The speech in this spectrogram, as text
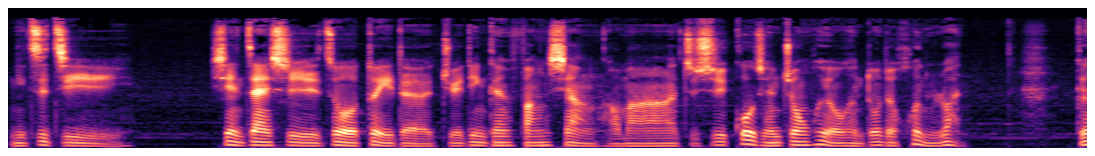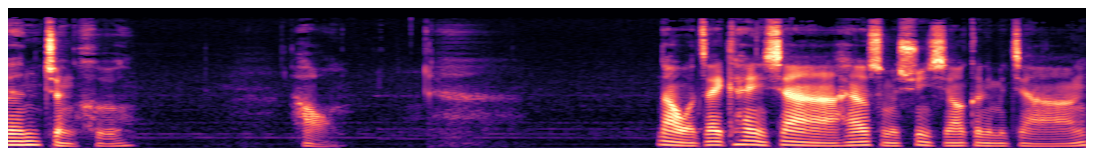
你自己现在是做对的决定跟方向，好吗？只是过程中会有很多的混乱跟整合。好，那我再看一下还有什么讯息要跟你们讲。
